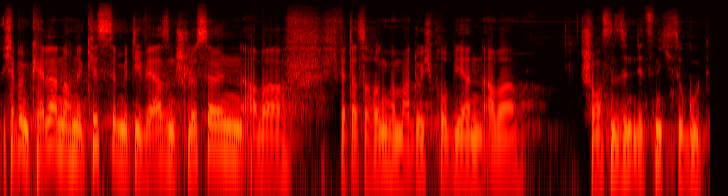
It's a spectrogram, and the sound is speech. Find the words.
ich habe im Keller noch eine Kiste mit diversen Schlüsseln, aber ich werde das auch irgendwann mal durchprobieren, aber Chancen sind jetzt nicht so gut.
